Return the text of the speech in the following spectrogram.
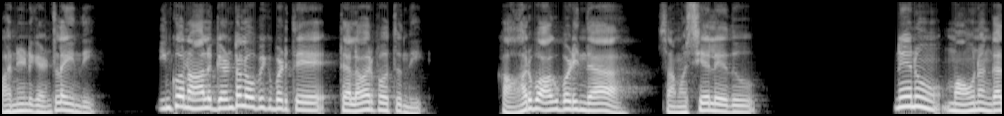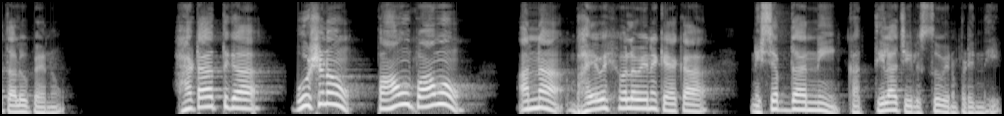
పన్నెండు గంటలయింది. ఇంకో నాలుగు గంటలు ఓపిక పడితే తెల్లవారిపోతుంది. కారు బాగుపడిందా? సమస్య లేదు. నేను మౌనంగా తలుపాను. హఠాత్తుగా భూషణం పాము పాము! అన్న భయవిహ్వలమైన కేక నిశ్శబ్దాన్ని కత్తిలా చీలుస్తూ వినపడింది.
